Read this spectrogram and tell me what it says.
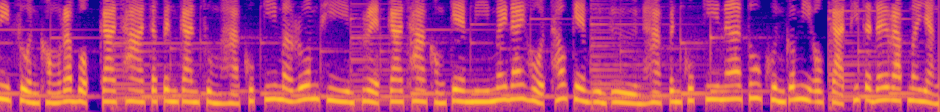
ในส่วนของระบบกาชาจะเป็นการสุ่มหาคุกกี้มาร่วมทีมเรทกาชาของเกมนี้ไม่ได้โหดเท่าเกมอื่น ๆ หากเป็นคุกกี้หน้าตู้คุณก็มีโอกาสที่จะได้รับมาอย่าง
